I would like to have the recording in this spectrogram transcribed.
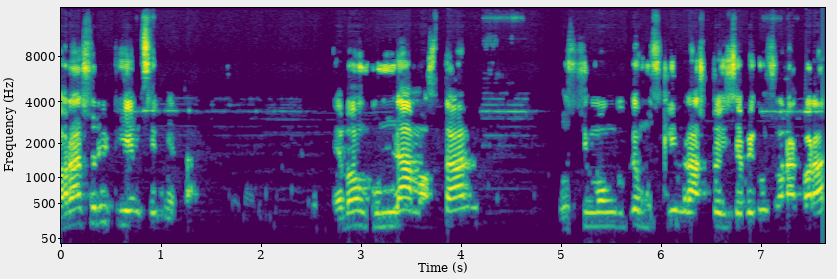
সরাসরি টিএমসির নেতা এবং গুন্ডা মস্তান পশ্চিমবঙ্গকে মুসলিম রাষ্ট্র হিসেবে ঘোষণা করা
